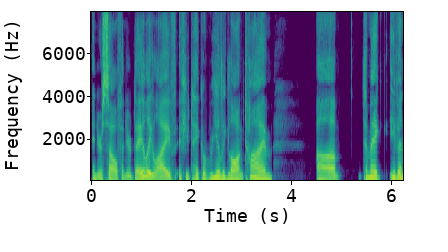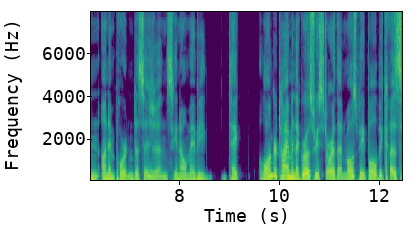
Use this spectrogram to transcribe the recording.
in yourself in your daily life if you take a really long time um, to make even unimportant decisions. You know, maybe take longer time in the grocery store than most people because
